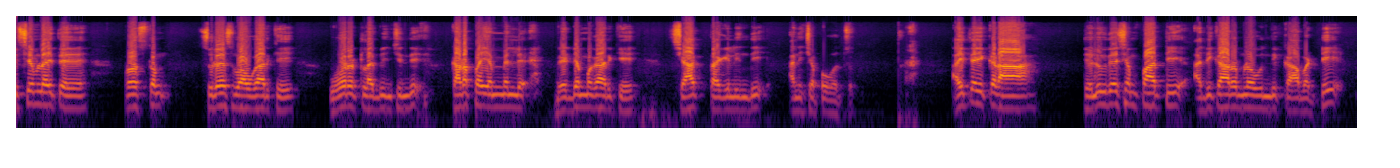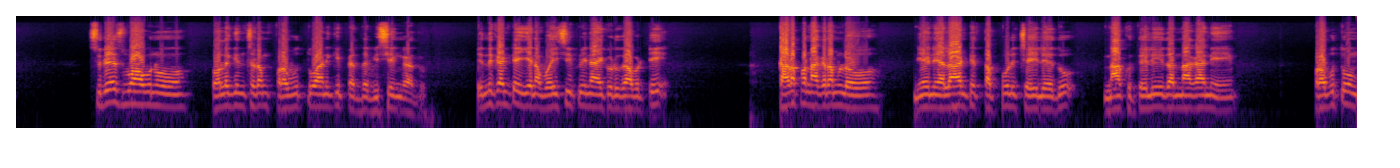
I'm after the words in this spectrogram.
విషయంలో అయితే ప్రస్తుతం సురేష్ బాబు గారికి ఊరట లభించింది. కడప ఎమ్మెల్యే రెడ్డమ్మ గారికి షాక్ తగిలింది అని చెప్పవచ్చు. అయితే ఇక్కడ తెలుగుదేశం పార్టీ అధికారంలో ఉంది కాబట్టి సురేష్ బాబును తొలగించడం ప్రభుత్వానికి పెద్ద విషయం కాదు. ఎందుకంటే ఈయన వైసీపీ నాయకుడు కాబట్టి కడప నగరంలో నేను ఎలాంటి తప్పులు చేయలేదు. నాకు తెలియదన్నా కానీ ప్రభుత్వం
